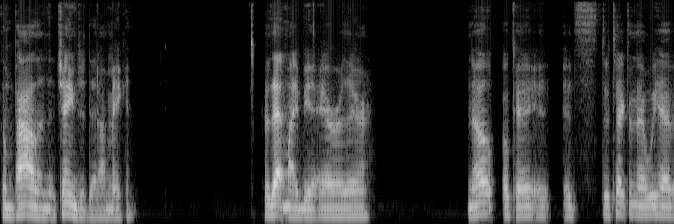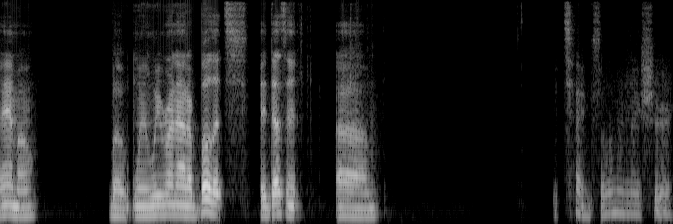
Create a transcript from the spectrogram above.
compiling the changes that I'm making. because that might be an error there. No, okay, it, it's detecting that we have ammo, but when we run out of bullets, it doesn't um, detect. So let me make sure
